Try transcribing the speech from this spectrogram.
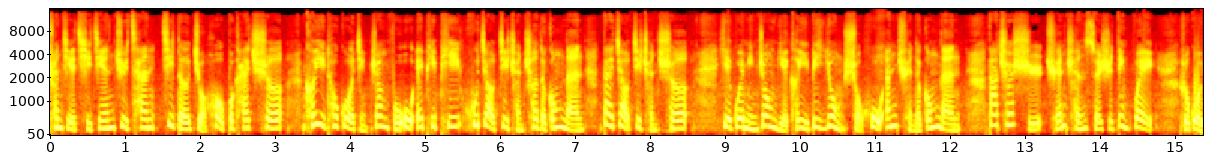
春节期间聚餐记得酒后不开车，可以透过警政服务 APP 呼叫计程车的功能代叫计程车。夜归民众也可以利用守护安全的功能，搭车时全程随时定位。如果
